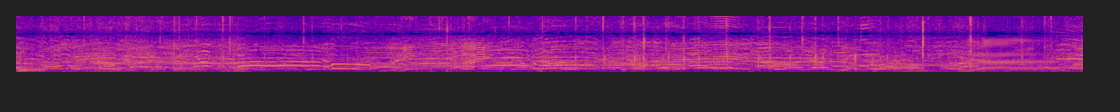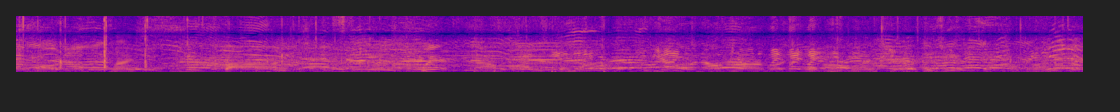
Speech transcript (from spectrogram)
Cool. Yeah. My spot. Where? Wait, wait, wait.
